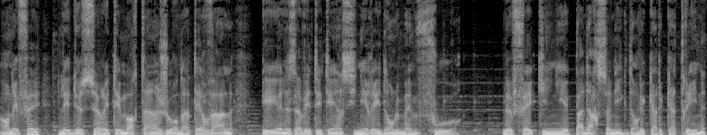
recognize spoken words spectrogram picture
En effet, les deux sœurs étaient mortes à un jour d'intervalle et elles avaient été incinérées dans le même four. Le fait qu'il n'y ait pas d'arsenic dans le cas de Catherine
